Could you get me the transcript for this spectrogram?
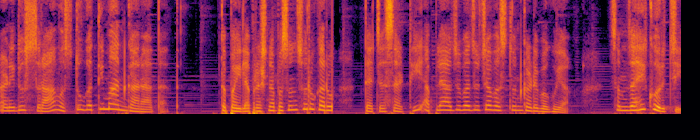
आणि दुसरा वस्तू गतिमान का राहतात तर पहिल्या प्रश्नापासून सुरू करू. त्याच्यासाठी आपल्या आजूबाजूच्या वस्तूंकडे बघूया. समजा ही खुर्ची.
